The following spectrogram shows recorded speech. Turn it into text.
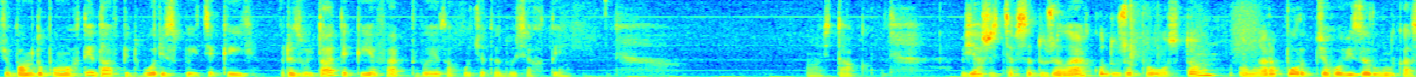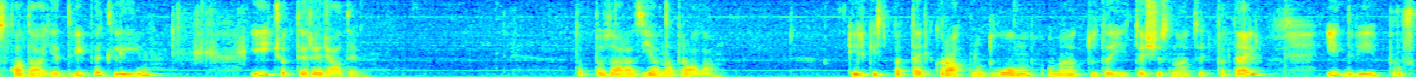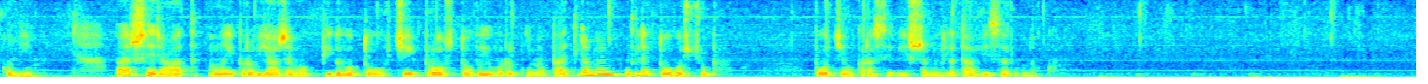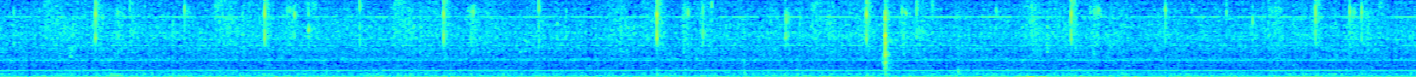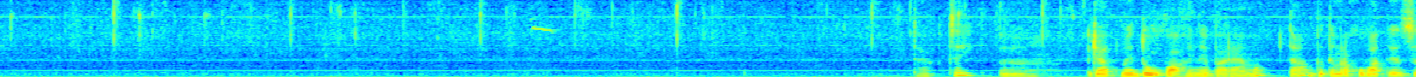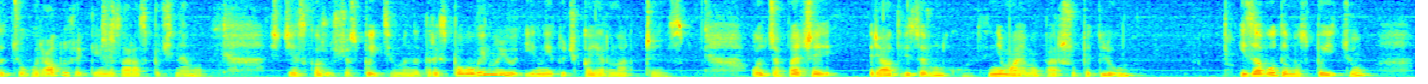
щоб вам допомогти да, в підборі спиць, який результат, який ефект ви захочете досягти. Ось так. В'яжеться все дуже легко, дуже просто. Рапорт цього візерунка складає 2 петлі і 4 ряди. Тобто зараз я набрала кількість петель кратну 2, у мене тут здається 16 петель і 2 пружкові. Перший ряд ми пров'яжемо підготовчий, просто виворотніми петлями, для того, щоб потім красивіше виглядав візерунок. Так, цей е, ряд ми до уваги не беремо, та будемо рахувати з цього ряду, який ми зараз почнемо. Ще скажу, що спиці в мене 3,5 і ниточка Ярнард Джинс. Отже, перший ряд візерунку. Знімаємо першу петлю і заводимо спицю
